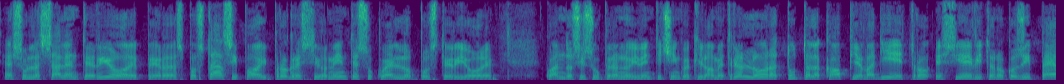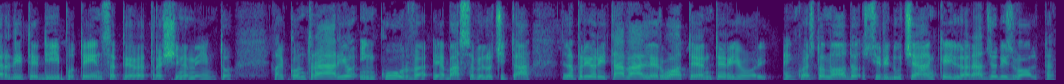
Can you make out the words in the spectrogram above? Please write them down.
è sull'assale anteriore per spostarsi poi progressivamente su quello posteriore. Quando si superano i 25 km all'ora, tutta la coppia va dietro e si evitano così perdite di potenza per trascinamento. Al contrario, in curva e a bassa velocità, la priorità va alle ruote anteriori e in questo modo si riduce anche il raggio di svolta.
